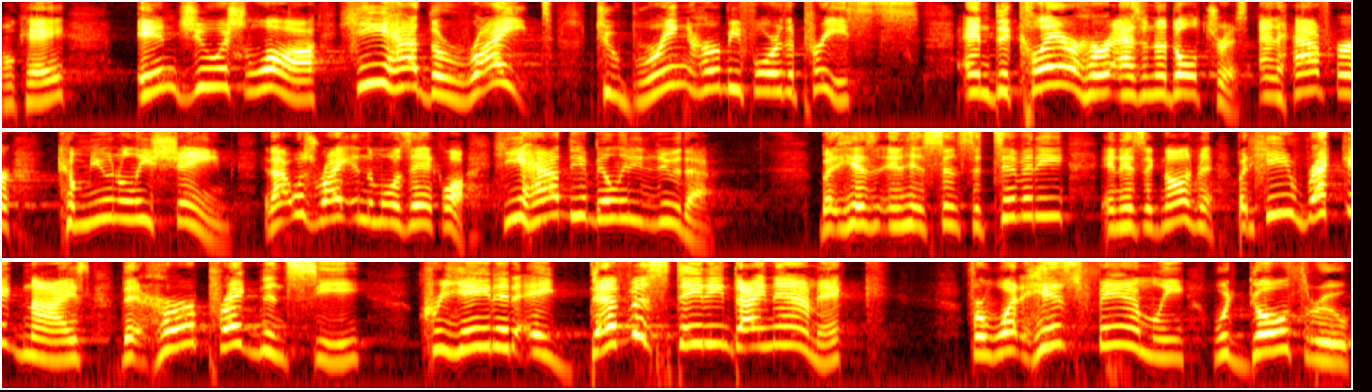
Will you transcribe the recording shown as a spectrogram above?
Okay? In Jewish law, he had the right to bring her before the priests and declare her as an adulteress and have her communally shamed. That was right in the Mosaic law. He had the ability to do that. But his, in his sensitivity, in his acknowledgement, but he recognized that her pregnancy created a devastating dynamic for what his family would go through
